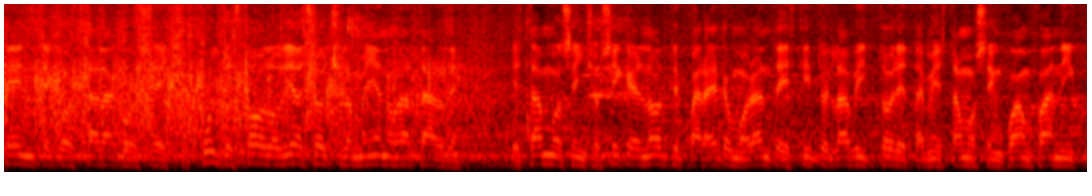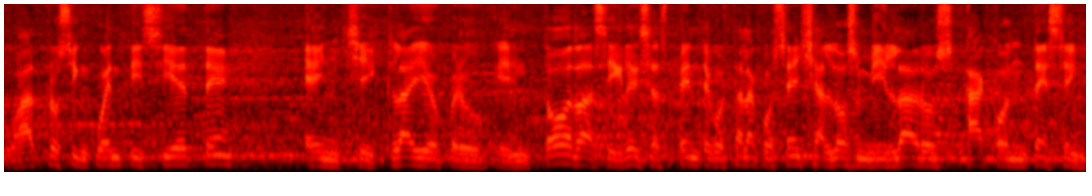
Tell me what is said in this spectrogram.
pentecostal la cosecha. Cultos todos los días, 8 de la mañana, una tarde. Estamos en Chosica del Norte, Paraíso Morante, Distrito de La Victoria. También estamos en Juan Fani 457 en Chiclayo, Perú. En todas las iglesias pentecostal la cosecha, los milagros acontecen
